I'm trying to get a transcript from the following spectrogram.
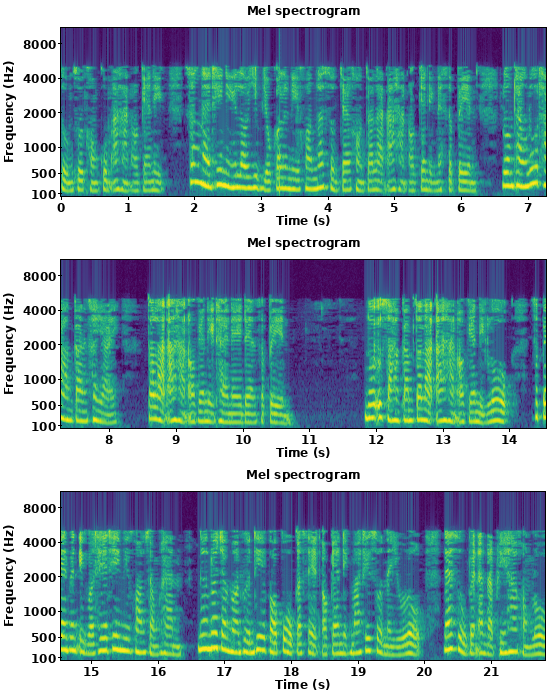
สูงสุดของกลุ่มอาหารออร์แกนิก ซึ่งในที่นี้เราหยิบยกกรณีความน่าสนใจของตลาดอาหารออร์แกนิกในสเปน รวมทั้งลู่ทางการขยาย ตลาดอาหารออร์แกนิกไทยในแดนสเปน โดยอุตสาหกรรมตลาดอาหารออร์แกนิกโลก สเปนเป็นอีกประเทศที่มีความสำคัญ เนื่องด้วยจำนวนพื้นที่เพาะปลูกเกษตรออร์แกนิกมากที่สุดในยุโรป และสูงเป็นอันดับที่ 5 ของโลก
